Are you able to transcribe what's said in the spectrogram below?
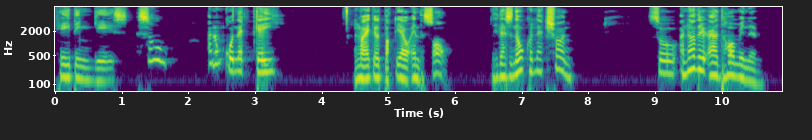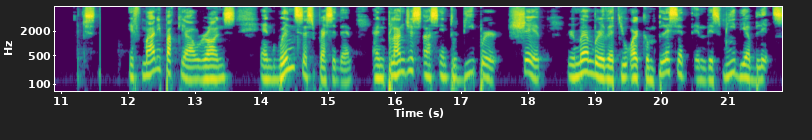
hating gays. So, anong connect kay Michael Pacquiao and the song? It has no connection. So, another ad hominem. If Manny Pacquiao runs and wins as president and plunges us into deeper shit, Remember that you are complicit in this media blitz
